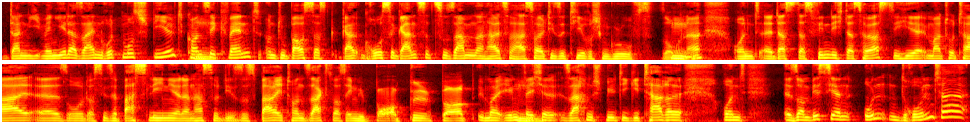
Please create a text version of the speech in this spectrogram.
dann, wenn jeder seinen Rhythmus spielt, konsequent, hm. und du baust das große Ganze zusammen, dann halt so, hast du halt diese tierischen Grooves, so, hm. ne? Und äh, das, das finde ich, das hörst du hier immer total äh, so, du hast diese Basslinie, dann hast du dieses Bariton-Sax, was irgendwie bop, bop, immer irgendwelche hm. Sachen spielt, die Gitarre und so ein bisschen unten drunter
